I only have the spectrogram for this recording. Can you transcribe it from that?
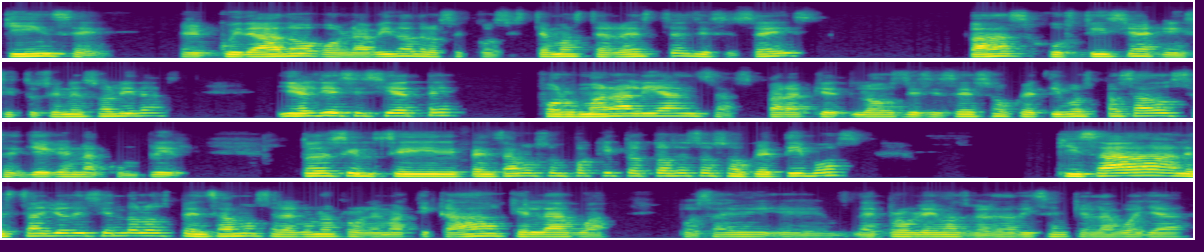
15, el cuidado o la vida de los ecosistemas terrestres. 16, paz, justicia e instituciones sólidas. Y el 17, formar alianzas para que los 16 objetivos pasados se lleguen a cumplir. Entonces, si, pensamos un poquito todos esos objetivos, quizá al estar yo diciéndolos pensamos en alguna problemática, ah, que el agua, pues hay, eh, hay problemas, ¿verdad? Dicen que el agua ya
